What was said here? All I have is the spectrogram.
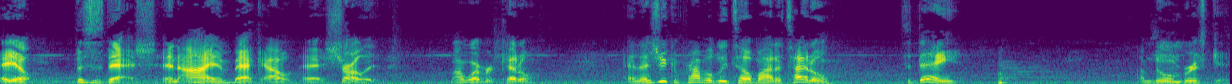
Ayo, this is Dash, and I am back out at Charlotte, my Weber kettle. And as you can probably tell by the title, today I'm doing brisket.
